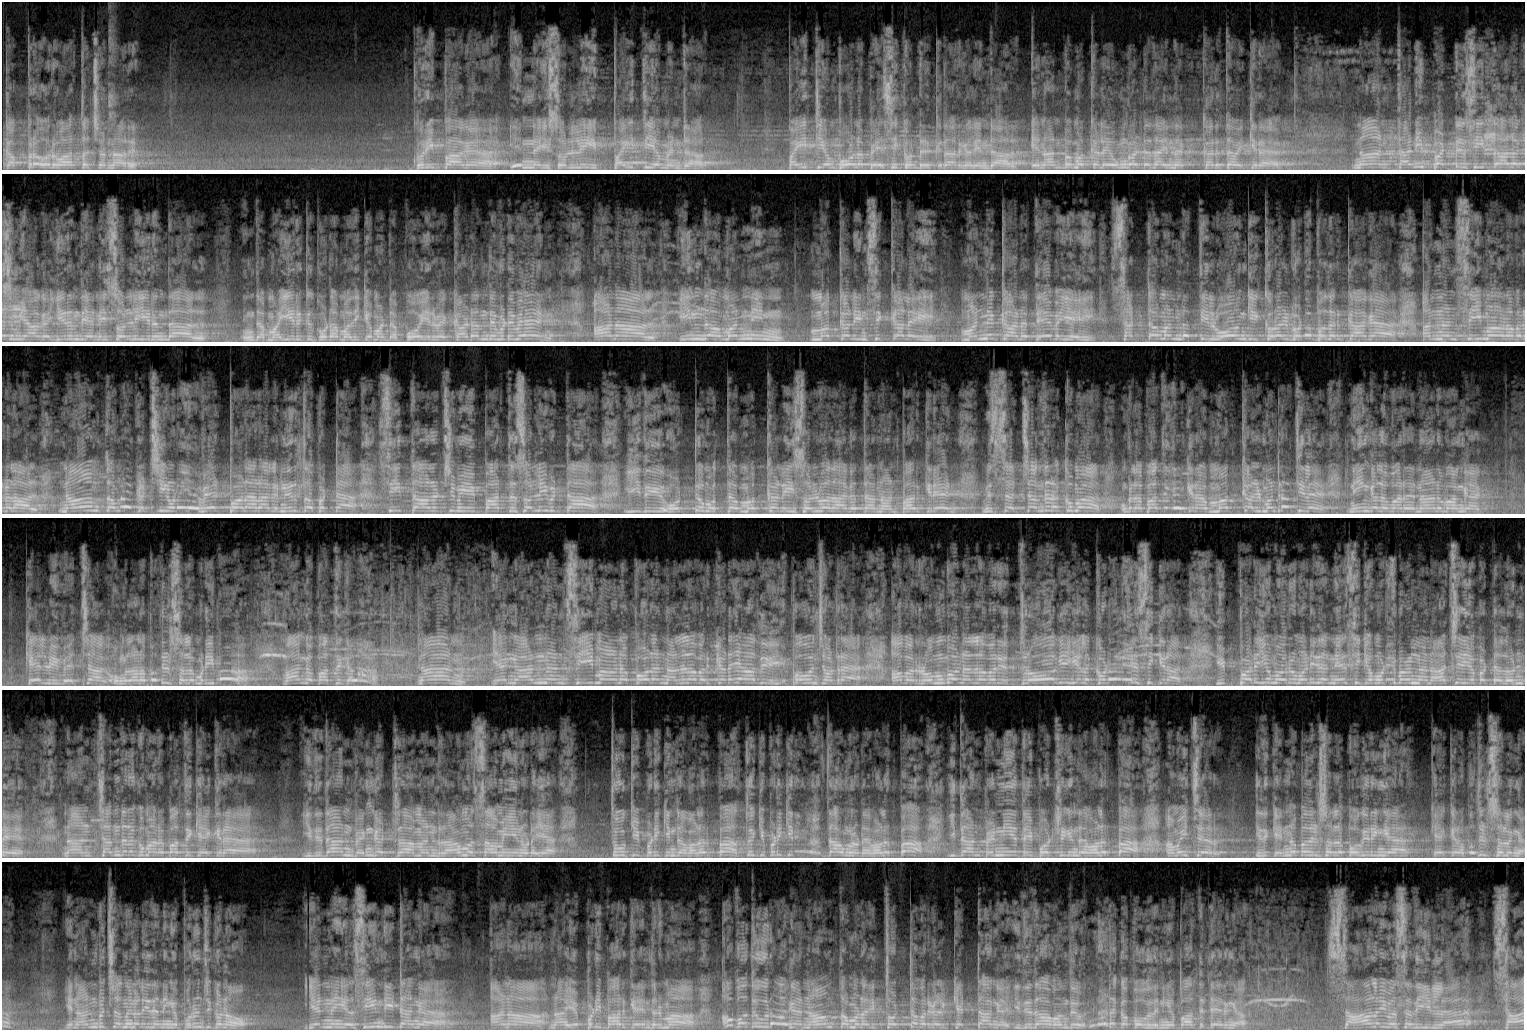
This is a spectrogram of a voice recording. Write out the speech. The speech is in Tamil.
அதுக்கப்புறம் ஒரு வார்த்தை சொன்னாரு. குறிப்பாக என்னை சொல்லி பைத்தியம் என்றார். பைத்தியம் போல பேசிக் கொண்டிருக்கிறார்கள் என்றார். என் அன்பு மக்களே உங்கள்கிட்ட தான் இந்த கருத்தை வைக்கிற நான் தனிப்பட்டு சீதாலட்சுமியாக இருந்து என்னை சொல்லி இருந்தால் இந்த மயிருக்கு கூட மதிக்க மாட்டேன் போயிருவேன் கடந்து விடுவேன். ஆனால் இந்த மண்ணின் மக்களின் சிக்கலை மண்ணுக்கான தேவையை சட்டமன்றத்தில் ஓங்கி குரல் கொடுப்பதற்கு அண்ணன் சீமான் அவர்களால் நாம் தமிழர் கட்சியினுடைய வேட்பாளராக நிறுத்தப்பட்ட சீதாலட்சுமியை பார்த்து சொல்லிவிட்டார் இது ஒட்டுமொத்த மக்களை சொல்வதாகத்தான் நான் பார்க்கிறேன். மிஸ்டர் சந்திரகுமார் உங்களை பார்த்து கேட்கிற மக்கள் மன்றத்திலே நீங்களும் வர நானும் வாங்க. கேள்வி வச்சா உங்களால பதில் சொல்ல முடியுமா? வாங்க பாத்துக்கலாம் நான் எங்க அண்ணன் சீமான போல நல்லவர் கிடையாது. சொல்ற அவர் ரொம்ப நல்லவர் துரோகிகளை கூட நேசிக்கிறார். இப்படியும் ஒரு மனிதன் நேசிக்க முடியுமான்னு நான் ஆச்சரியப்பட்டதுண்டு. நான் சந்திரகுமாரை பார்த்து கேட்கிறேன். இதுதான் வெங்கட்ராமன் ராமசாமியினுடைய தூக்கி பிடிக்கின்ற வளர்ப்பா? தூக்கி பிடிக்கிறீங்களா? அதான் உங்களுடைய வளர்ப்பா? இதான் பெண்ணியத்தை போற்றுகின்ற வளர்ப்பா? அமைச்சர் இதுக்கு என்ன பதில் சொல்ல போகிறீங்க? கேட்கிற பதில் சொல்லுங்க. என் அன்பு சொந்தங்களை இதை நீங்க புரிஞ்சுக்கணும். என்னைய சீண்டிட்டாங்க. ஆனா நான் எப்படி பார்க்கிறேன் தெரியுமா? அவதூறாக நாம் தமிழரை தொட்டவர்கள் கெட்டாங்க. இதுதான் வந்து நடக்க போகுது. நீங்க பார்த்துட்டே இருங்க. சாலை வசதி இல்ல சா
